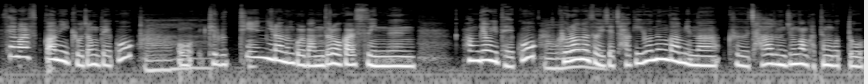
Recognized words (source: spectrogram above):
생활 습관이 교정되고 아. 어 이렇게 루틴이라는 걸 만들어갈 수 있는 환경이 되고 어. 그러면서 이제 자기 효능감이나 그 자아 존중감 같은 것도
